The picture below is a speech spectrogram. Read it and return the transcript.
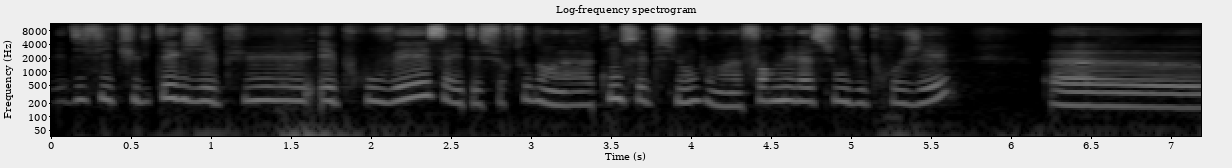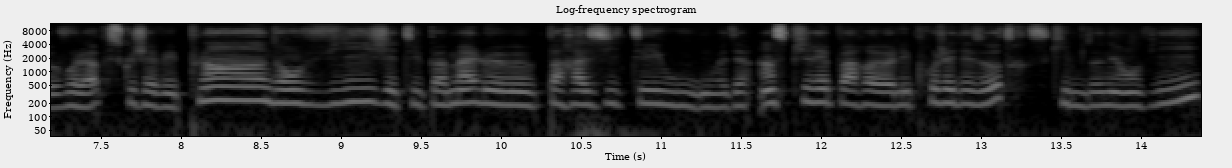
Les difficultés que j'ai pu éprouver, ça a été surtout dans la conception, dans la formulation du projet. Euh, voilà, parce que j'avais plein d'envies, j'étais pas mal euh, parasitée ou on va dire inspirée par euh, les projets des autres, ce qui me donnait envie.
